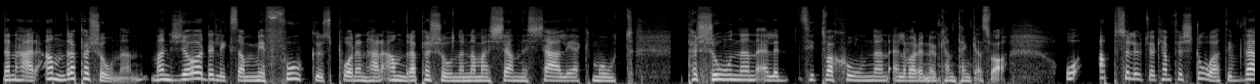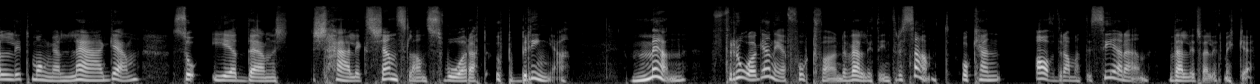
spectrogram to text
den här andra personen. Man gör det liksom med fokus på den här andra personen när man känner kärlek mot personen eller situationen eller vad det nu kan tänkas vara. Och absolut, jag kan förstå att i väldigt många lägen så är den kärlekskänslan svår att uppbringa. Men frågan är fortfarande väldigt intressant och kan avdramatisera en väldigt, väldigt mycket.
